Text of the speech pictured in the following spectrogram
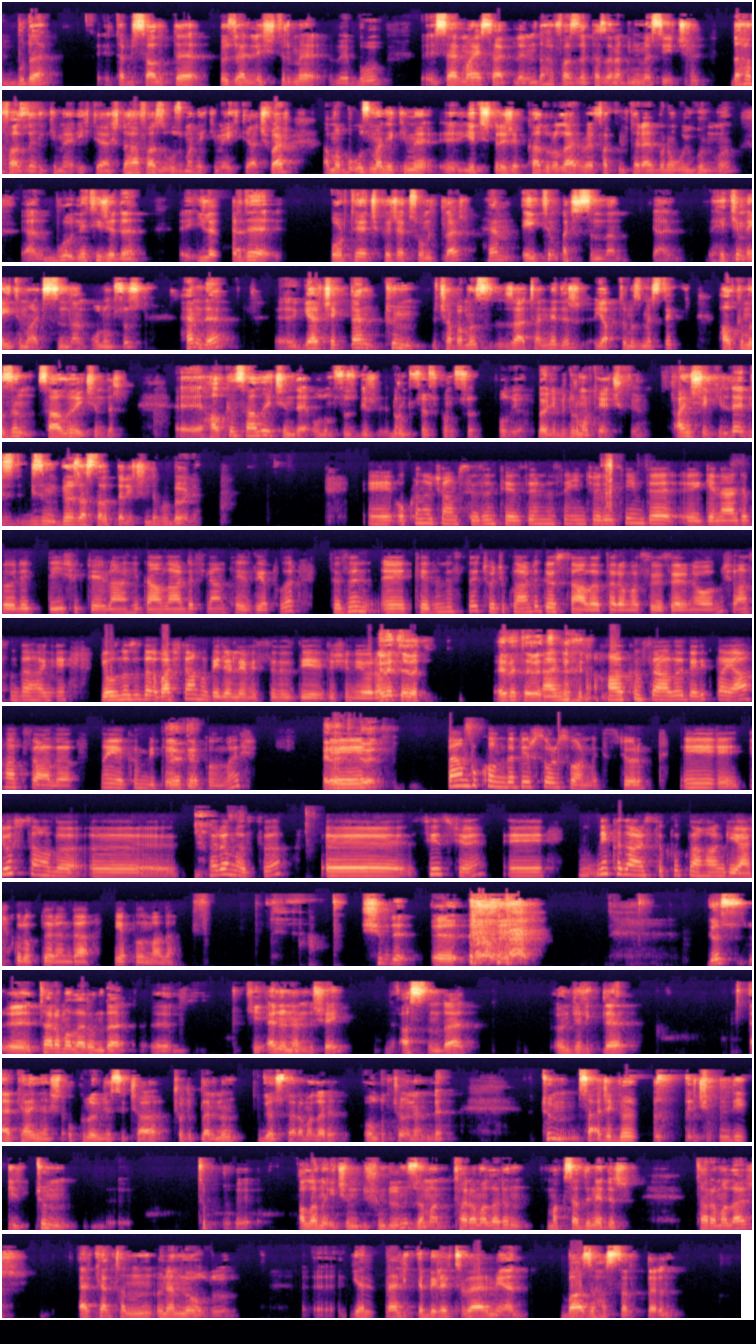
Bu da e, tabii sağlıkta özelleştirme ve bu sermaye sahiplerinin daha fazla kazanabilmesi için daha fazla hekime ihtiyaç, daha fazla uzman hekime ihtiyaç var. Ama bu uzman hekimi e, yetiştirecek kadrolar ve fakülteler buna uygun mu? Yani bu neticede e, ileride ortaya çıkacak sonuçlar hem eğitim açısından yani hekim eğitimi açısından olumsuz hem de gerçekten tüm çabamız zaten nedir? Yaptığımız meslek halkımızın sağlığı içindir e, halkın sağlığı için de olumsuz bir durum söz konusu oluyor. Böyle bir durum ortaya çıkıyor. Aynı şekilde biz bizim göz hastalıkları için de bu böyle. Ee, Okan Hocam sizin tezlerinizi incelediğimde e, genelde böyle değişik cerrahi dallarda filan tez yapılır. Sizin e, teziniz de çocuklarda göz sağlığı taraması üzerine olmuş. Aslında hani yolunuzu da baştan mı belirlemişsiniz diye düşünüyorum. Evet evet. Evet evet. Yani halkın sağlığı dedik bayağı halk sağlığına yakın bir tez Evet yapılmış. Evet Ee, evet. Ben bu konuda bir soru sormak istiyorum. Ee, göz sağlığı e, taraması e, sizce e, ne kadar sıklıkla hangi yaş gruplarında yapılmalı? Şimdi e, göz e, taramalarında e, ki en önemli şey aslında öncelikle erken yaşta okul öncesi çağ çocuklarının göz taramaları oldukça önemli. Tüm sadece göz için değil, tüm e, tıp e, alanı için düşündüğümüz zaman taramaların maksadı nedir? Taramalar erken tanının önemli olduğu, e, genellikle belirti vermeyen bazı hastalıkların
